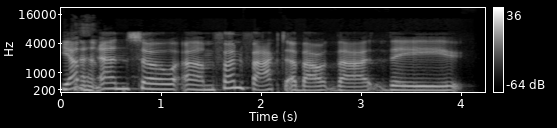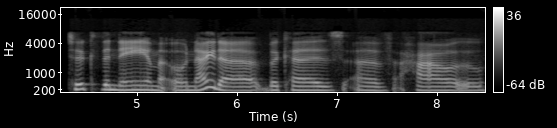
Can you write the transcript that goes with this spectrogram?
Yep. Ahem. and so, um, fun fact about that, they took the name Oneida because of how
